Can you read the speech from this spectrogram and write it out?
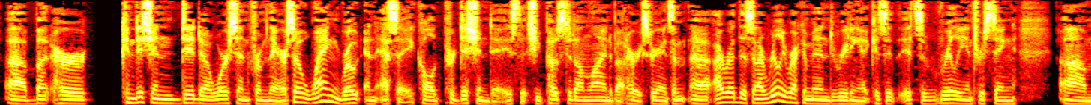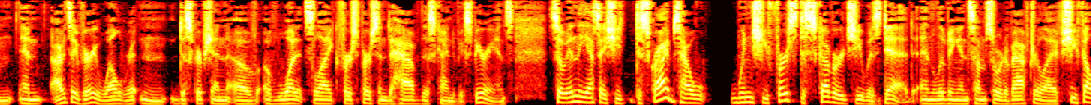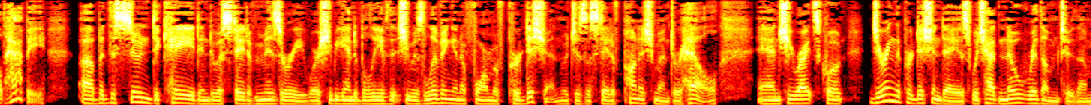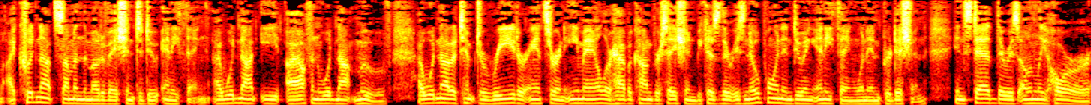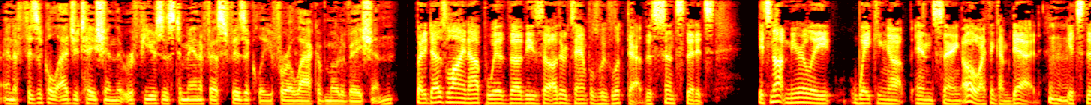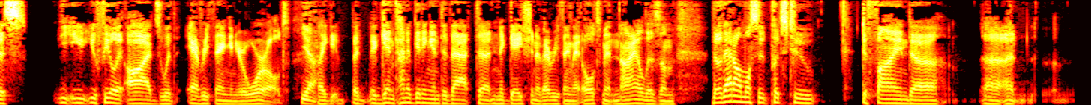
Uh, but her condition did uh, worsen from there. So Wang wrote an essay called Perdition Days that she posted online about her experience. And uh, I read this and I really recommend reading it because it, it's a really interesting um, and I would say very well written description of, of what it's like first person to have this kind of experience. So in the essay, she describes how when she first discovered she was dead and living in some sort of afterlife, she felt happy. Uh, but this soon decayed into a state of misery where she began to believe that she was living in a form of perdition, which is a state of punishment or hell. And she writes, quote, during the perdition days, which had no rhythm to them, I could not summon the motivation to do anything. I would not eat. I often would not move. I would not attempt to read or answer an email or have a conversation because there is no point in doing anything when in perdition. Instead, there is only horror and a physical agitation that refuses to manifest physically for a lack of motivation. But it does line up with uh, these uh, other examples we've looked at. This sense that it's it's not merely waking up and saying, "Oh, I think I'm dead." Mhm. It's this you you feel at odds with everything in your world. Yeah. Like but again, kind of getting into that uh, negation of everything, that ultimate nihilism. Though that almost puts too defined uh, uh,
